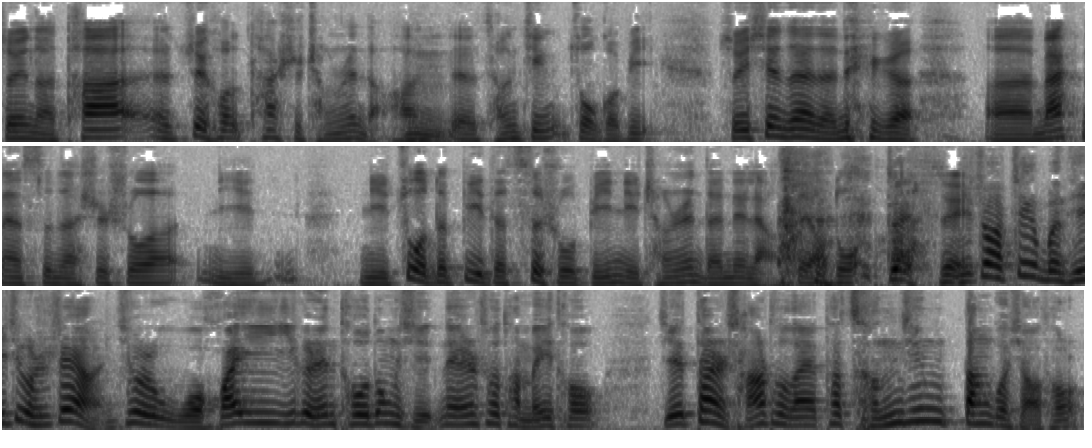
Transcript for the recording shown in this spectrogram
所以呢，他呃最后他是承认的啊，呃曾经做过弊。所以现在的那个呃 Magnus 呢是说你。你做的弊的次数比你承认的那两次要多。对，你知道这个问题就是这样，就是我怀疑一个人偷东西，那人说他没偷，结但是查出来他曾经当过小偷，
